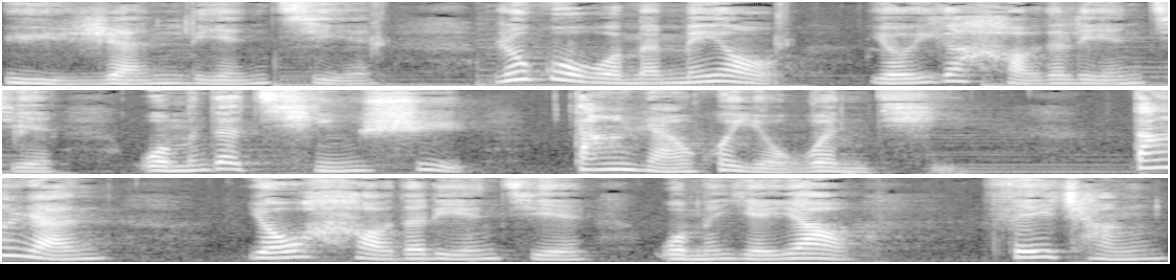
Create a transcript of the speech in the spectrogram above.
与人连结。如果我们没有有一个好的连接，我们的情绪当然会有问题。当然，有好的连接，我们也要非常。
